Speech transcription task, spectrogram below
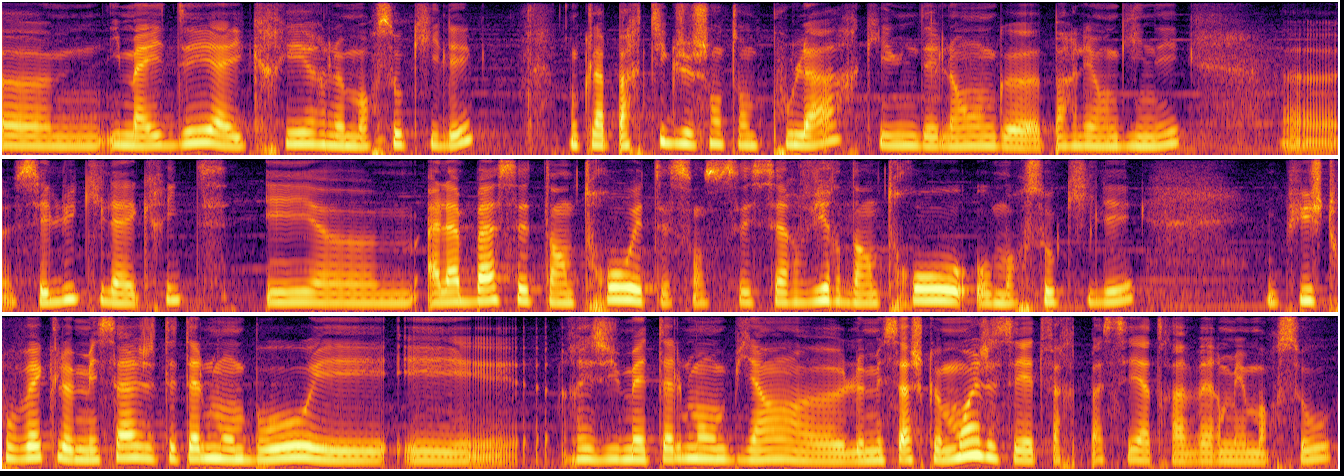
euh, il m'a aidé à écrire le morceau qu'il est. Donc la partie que je chante en poulard, qui est une des langues euh, parlées en Guinée, euh, c'est lui qui l'a écrite. Et à la base, cette intro était censée servir d'intro au morceau qu'il est. Et puis je trouvais que le message était tellement beau et, résumait tellement bien le message que moi j'essayais de faire passer à travers mes morceaux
